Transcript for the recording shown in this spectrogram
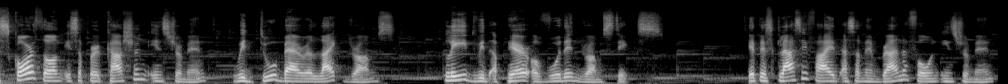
scorthom is a percussion instrument with two barrel-like drums played with a pair of wooden drumsticks. It is classified as a membranophone instrument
